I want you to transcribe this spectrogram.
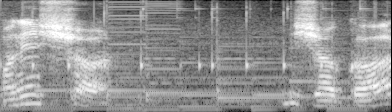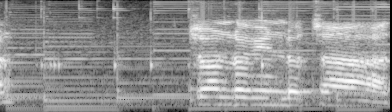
মনীশ্বর। বিশ্বকর। চন্দ্রবিন্দ চাঁদ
